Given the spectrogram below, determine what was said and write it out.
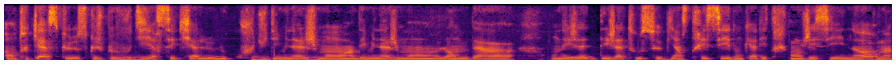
en tout cas, ce que, ce que je peux vous dire, c'est qu'il y a le, coût du déménagement, un déménagement lambda, on est déjà tous bien stressés, donc à l'étranger, c'est énorme.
